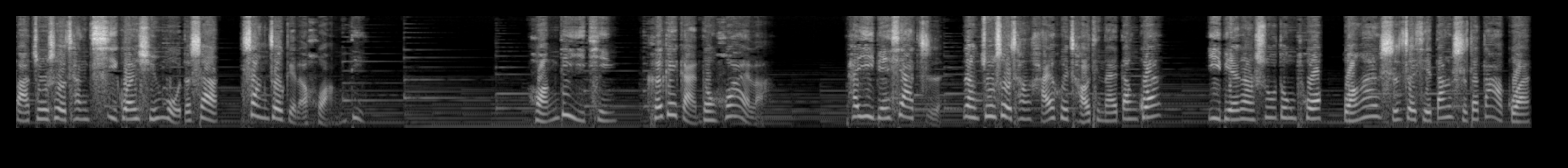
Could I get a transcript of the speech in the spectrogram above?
把朱寿昌弃官寻母的事儿上奏给了皇帝。皇帝一听，可给感动坏了。他一边下旨让朱寿昌还回朝廷来当官，一边让苏东坡、王安石这些当时的大官、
